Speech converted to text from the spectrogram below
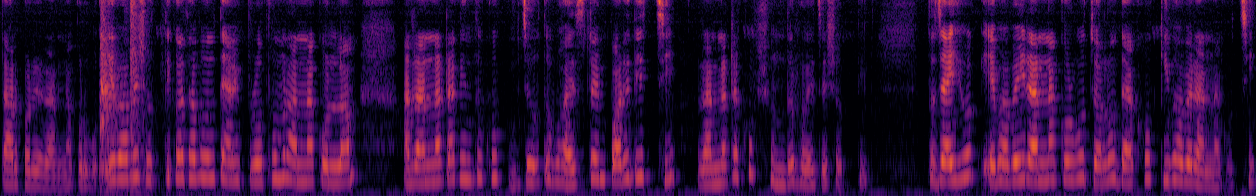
তারপরে রান্না করব। এভাবে সত্যি কথা বলতে আমি প্রথম রান্না করলাম। আর রান্নাটা কিন্তু খুব যেহেতু ভয়েস টাইম পরে দিচ্ছি, রান্নাটা খুব সুন্দর হয়েছে সত্যি। তো যাই হোক, এভাবেই রান্না করব। চলো দেখো কীভাবে রান্না করছি।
